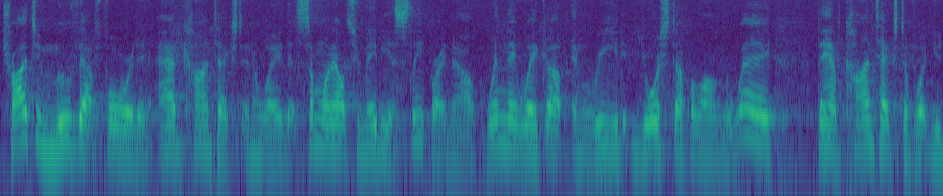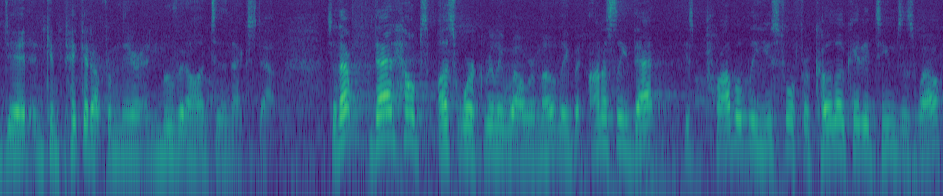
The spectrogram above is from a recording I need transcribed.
try to move that forward and add context in a way that someone else who may be asleep right now, when they wake up and read your step along the way, they have context of what you did and can pick it up from there and move it on to the next step. So that, that helps us work really well remotely, but honestly, that is probably useful for co-located teams as well.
